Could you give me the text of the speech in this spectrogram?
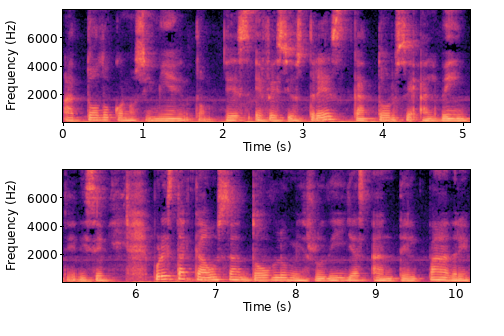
a todo conocimiento. Es Efesios 3, 14 al 20. Dice, por esta causa doblo mis rodillas ante el Padre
